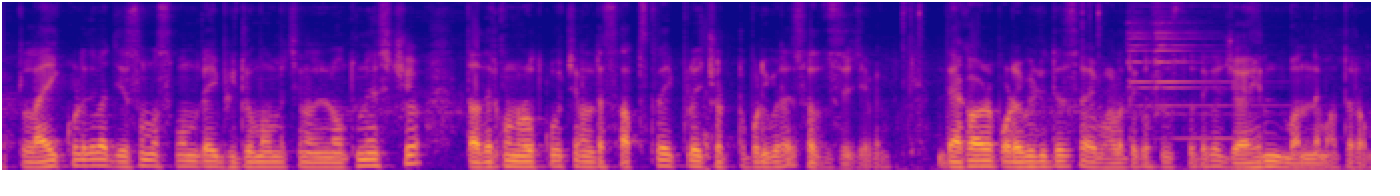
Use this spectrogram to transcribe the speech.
একটা লাইক করে দেবে যে সমস্ত বন্ধুরা এই ভিডিও আমার চ্যানেলে নতুন এসছো, তাদের কোনো অনুরোধ করে চ্যানেলটা সাবস্ক্রাইব করে ছোট্ট পরিবারের সদস্য যাবেন দেখা হওয়ার পরে ভিডিওতে সবাই ভালো থেকো, সুস্থ থেকো, জয় হিন্দ, বন্দে মাতরম।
